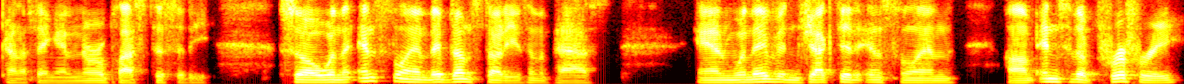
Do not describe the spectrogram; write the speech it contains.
kind of thing and neuroplasticity. So when the insulin, they've done studies in the past and when they've injected insulin um, into the periphery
